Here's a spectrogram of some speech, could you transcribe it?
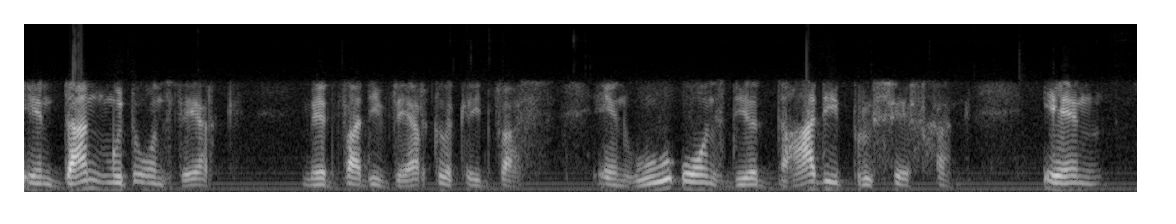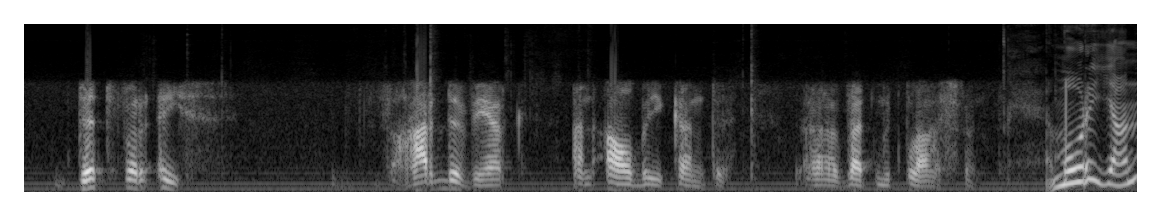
En dan moet ons werk met wat die werklikheid was en hoe ons deur daardie proses gaan. En dit vereis harde werk aan albei kante uh, wat moet plaasvind. Môre Jan,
